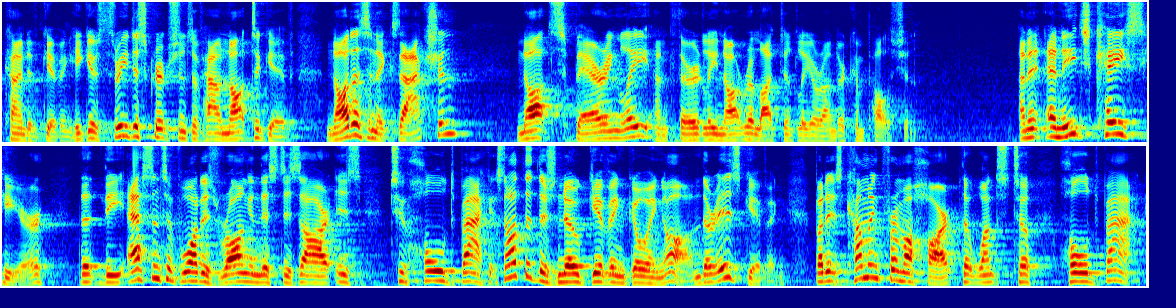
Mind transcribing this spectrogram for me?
kind of giving. He gives three descriptions of how not to give not as an exaction, not sparingly, and thirdly, not reluctantly or under compulsion. And in each case here, the, the essence of what is wrong in this desire is to hold back. It's not that there's no giving going on, there is giving, but it's coming from a heart that wants to hold back.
